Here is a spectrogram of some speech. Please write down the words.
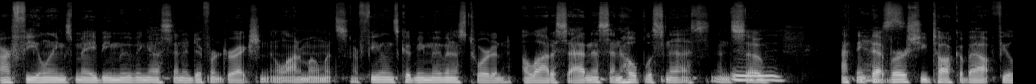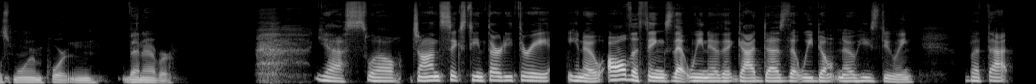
our feelings may be moving us in a different direction in a lot of moments. Our feelings could be moving us toward an, a lot of sadness and hopelessness. And so mm. I think that verse you talk about feels more important than ever. Yes. Well, John 16 33, you know, all the things that we know that God does that we don't know He's doing. But that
